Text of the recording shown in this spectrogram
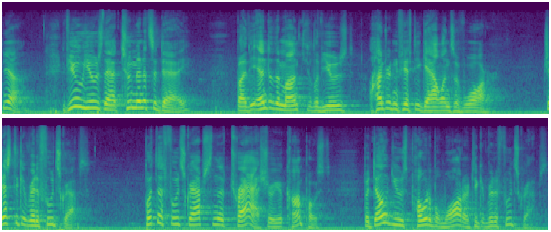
Yeah. If you use that two minutes a day, by the end of the month, you'll have used 150 gallons of water just to get rid of food scraps. Put the food scraps in the trash or your compost, but don't use potable water to get rid of food scraps.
